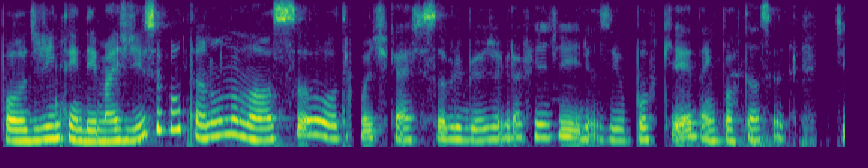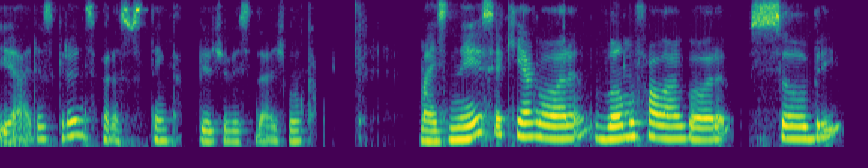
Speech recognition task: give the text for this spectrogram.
Pode entender mais disso voltando no nosso outro podcast sobre biogeografia de ilhas e o porquê da importância de áreas grandes para sustentar a biodiversidade local. Mas nesse aqui agora, vamos falar agora sobre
